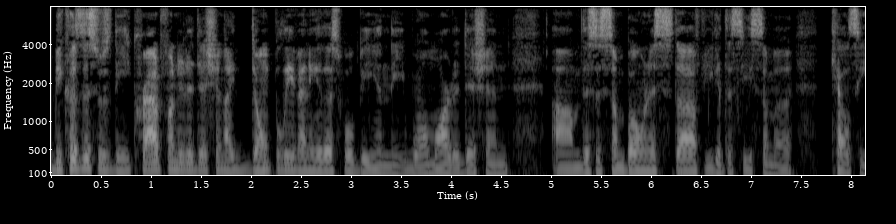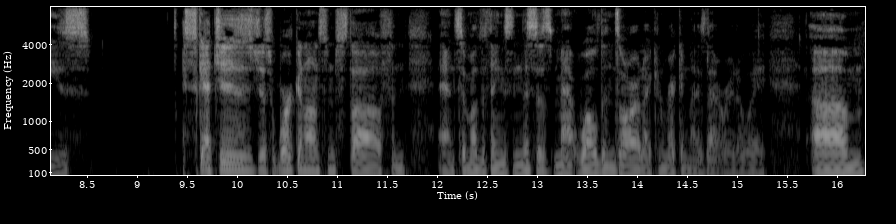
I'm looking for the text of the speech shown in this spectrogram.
because this was the crowdfunded edition, I don't believe any of this will be in the Walmart edition. Um, this is some bonus stuff. You get to see some of Kelsey's sketches, just working on some stuff and and some other things. And this is Matt Weldon's art. I can recognize that right away. Um,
